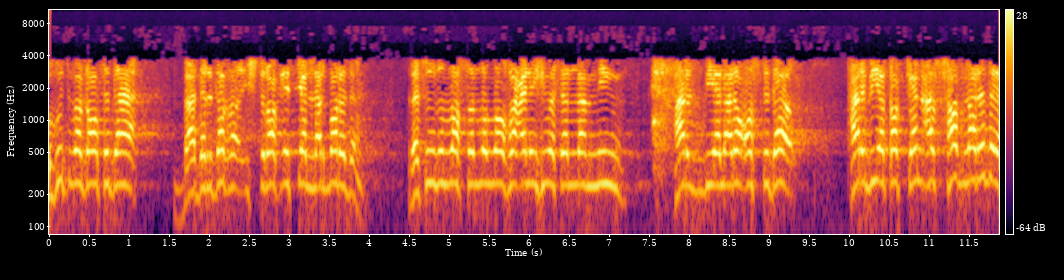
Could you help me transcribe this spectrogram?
Uhud g'azotida badrda ishtirok etganlar bor edi. Rasululloh sollallohu alayhi vasallamning tarbiyalari ostida tarbiya topgan ashoblar edi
